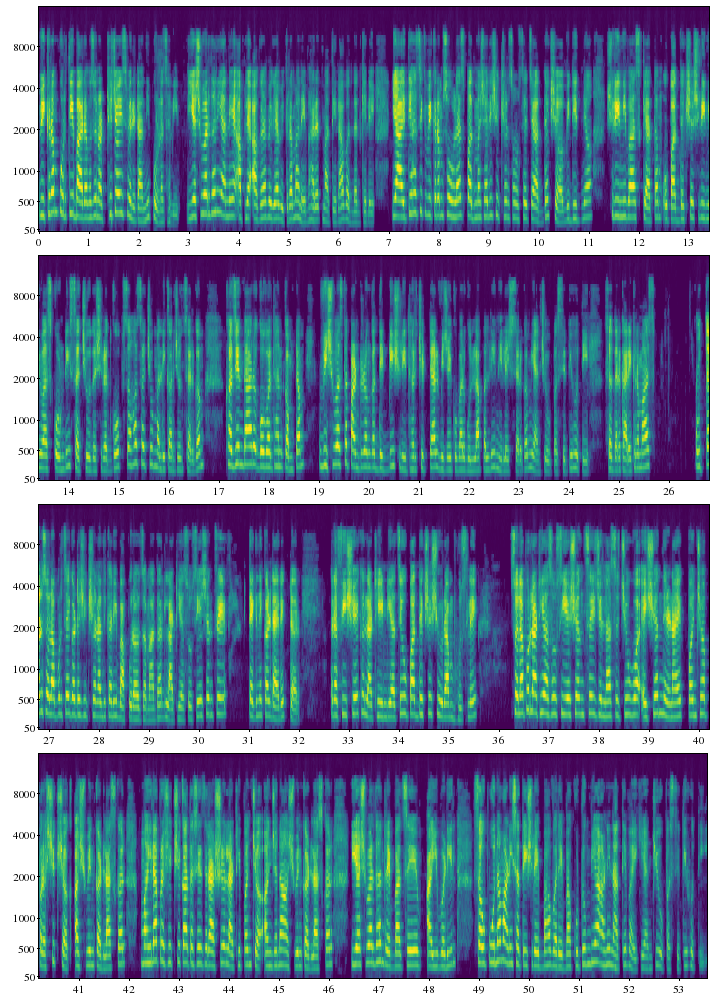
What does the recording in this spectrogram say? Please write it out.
विक्रमपूर्ती बारा वाजून अठ्ठेचाळीस मिनिटांनी पूर्ण झाली. यशवर्धन याने आपल्या आगळ्या वेगळ्या विक्रमाने भारत मातेला वंदन केले. या ऐतिहासिक विक्रम सोहळ्यास पद्मशाली शिक्षण संस्थेचे अध्यक्ष विधिज्ञ श्रीनिवास क्यातम उपाध्यक्ष श्रीनिवास कोंडी सचिव दशरथ गोप सहसचिव मल्लिकार्जुन सरगम खजिनदार गोवर्धन कमटम विश्वस्त पांडुरंग दिड्डी श्रीधर चिट्ट्याल विजयकुमार गुल्लापल्ली निलेश सरगम यांची उपस्थिती होती. सदर कार्यक्रमास उत्तर सोलापूरचे गट शिक्षणाधिकारी बापूराव जमादार लाठी असोसिएशनचे टेक्निकल डायरेक्टर रफी शेख लाठी इंडियाचे उपाध्यक्ष शिवराम भोसले सोलापूर लाठी असोसिएशनचे जिल्हा सचिव व एशियन निर्णायक पंच प्रशिक्षक अश्विन कडलासकर महिला प्रशिक्षिका तसेच राष्ट्रीय लाठी पंच अंजना अश्विन कडलासकर यशवर्धन रेब्बाचे आई वडील सौ पूनम आणि सतीश रेब्बा व रेब्बा कुटुंबीय आणि नातेवाईक यांची उपस्थिती होती.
